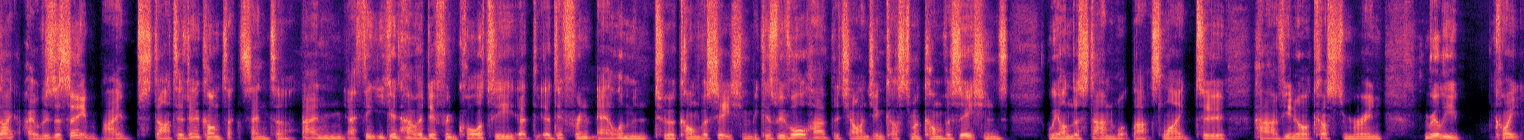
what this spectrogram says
I, I was the same. I started in a contact center, and I think you can have a different quality, a, a, different element to a conversation because we've all had the challenging customer conversations. We understand what that's like to have, you know, a customer in really quite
